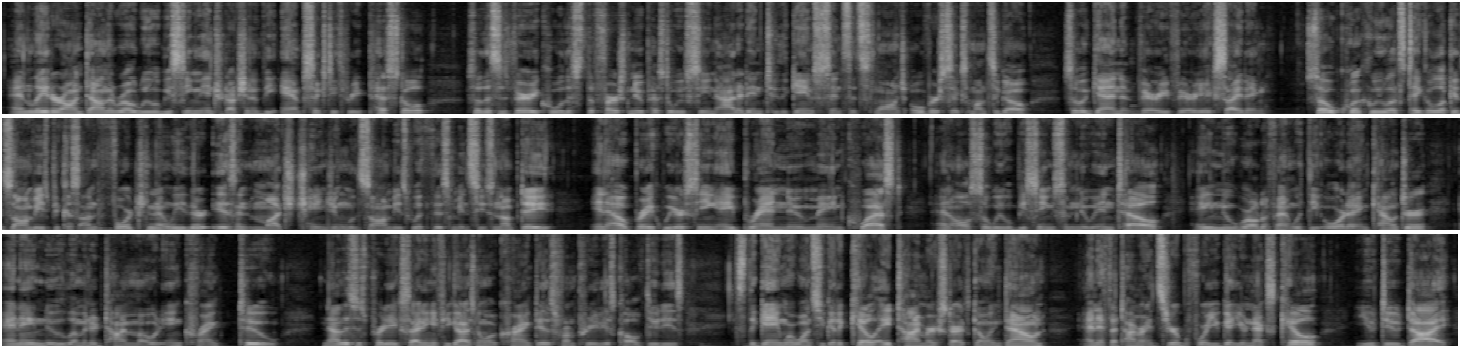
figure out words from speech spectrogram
And later on down the road, we will be seeing the introduction of the AMP-63 pistol, so this is very cool. This is the first new pistol we've seen added into the game since its launch over six months ago. So again, very, very exciting. So quickly, let's take a look at zombies because unfortunately there isn't much changing with zombies with this mid-season update. In Outbreak, we are seeing a brand new main quest, and also we will be seeing some new intel, a new world event with the Orda encounter, and a new limited time mode in Crank 2. Now this is pretty exciting if you guys know what Cranked is from previous Call of Duties. It's the game where once you get a kill, a timer starts going down, and if that timer hits zero before you get your next kill, you do die.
